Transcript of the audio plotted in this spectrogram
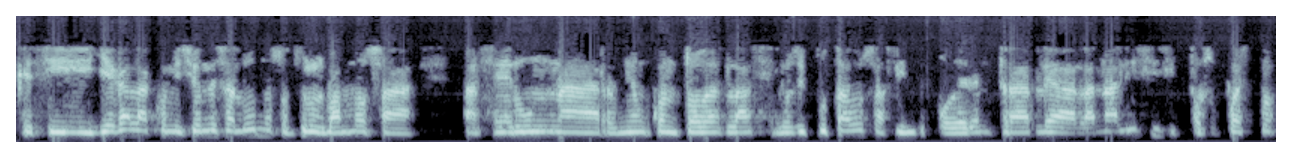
que si llega la Comisión de Salud, nosotros vamos a hacer una reunión con todas las y los diputados a fin de poder entrarle al análisis y por supuesto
